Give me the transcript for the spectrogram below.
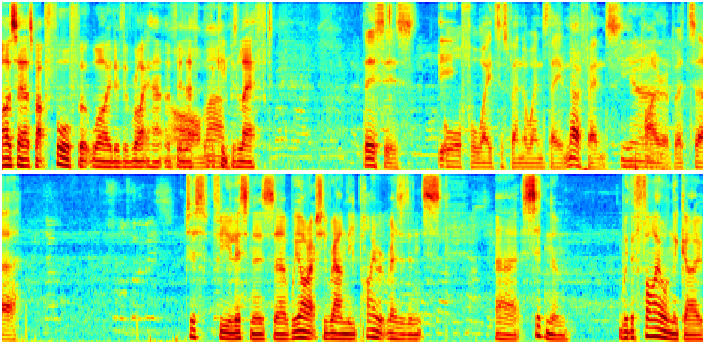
I'd say that's about four foot wide of the right hand of the Oh, left of the keeper's left. This is Yeah. awful way to spend a Wednesday. No offence, Yeah. Pirate, but uh, Just for you listeners, uh, we are actually round the pirate residence, uh, Sydenham, with a fire on the go.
